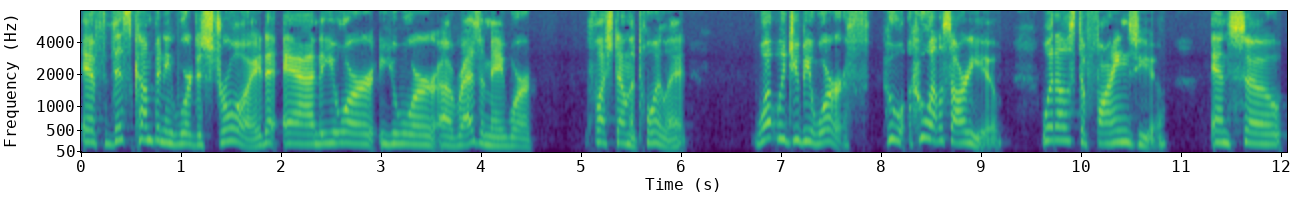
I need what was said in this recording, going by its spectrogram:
If this company were destroyed and your your uh, resume were flushed down the toilet, what would you be worth? Who who else are you? What else defines you? And so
